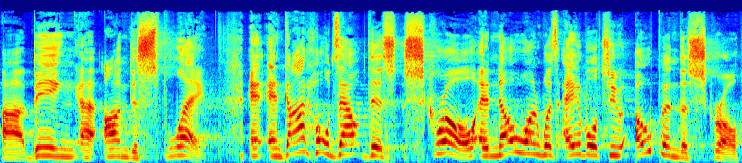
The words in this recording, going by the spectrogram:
uh, being uh, on display. And, and, God holds out this scroll, and no one was able to open the scroll.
